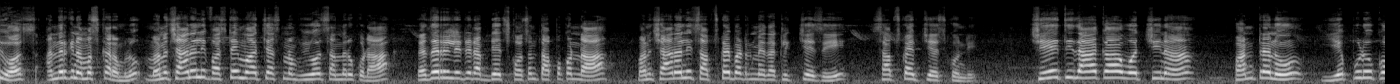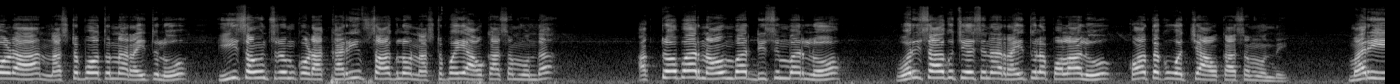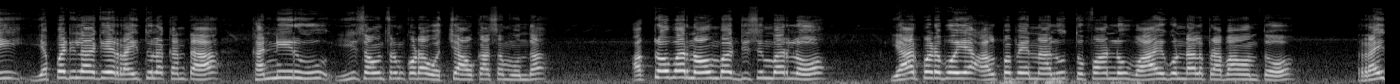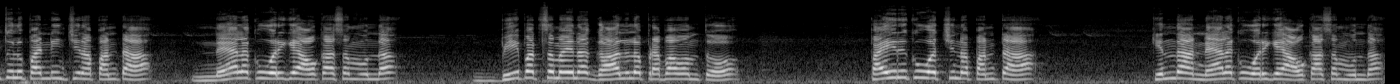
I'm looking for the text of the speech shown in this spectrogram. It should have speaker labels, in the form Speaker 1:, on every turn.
Speaker 1: Viewers అందరికీ నమస్కారములు. మన ఛానల్ని ఫస్ట్ టైం వాచ్ చేస్తున్న వ్యూవర్స్ అందరూ కూడా వెదర్ రిలేటెడ్ అప్డేట్స్ కోసం తప్పకుండా మన ఛానల్ని సబ్స్క్రైబ్ బటన్ మీద క్లిక్ చేసి సబ్స్క్రైబ్ చేసుకోండి. చేతి దాకా వచ్చిన పంటను ఎప్పుడు కూడా నష్టపోతున్న రైతులు ఈ సంవత్సరం కూడా ఖరీఫ్ సాగులో నష్టపోయే అవకాశం ఉందా? అక్టోబర్ నవంబర్ డిసెంబర్లో వరి సాగు చేసిన రైతుల పొలాలు కోతకు వచ్చే అవకాశం ఉంది. మరి ఎప్పటిలాగే రైతుల కంట కన్నీరు ఈ సంవత్సరం కూడా వచ్చే అవకాశం ఉందా? అక్టోబర్ నవంబర్ డిసెంబర్లో ఏర్పడబోయే అల్పపీడనాలు తుఫాన్లు వాయుగుండాల ప్రభావంతో రైతులు పండించిన పంట నేలకు ఒరిగే అవకాశం ఉందా? బీభత్సమైన గాలుల ప్రభావంతో పైరుకు వచ్చిన పంట కింద నేలకు ఒరిగే అవకాశం ఉందా?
